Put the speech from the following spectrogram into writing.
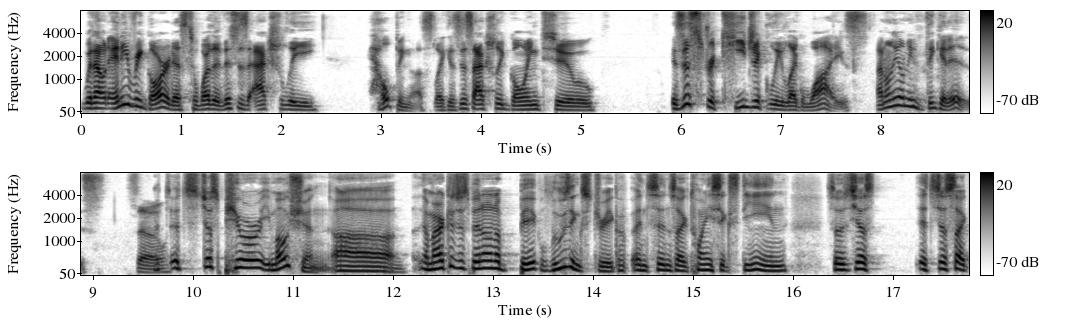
without any regard as to whether this is actually helping us. Like, is this actually going to is this strategically like wise? I don't even think it is. So It's- It's just pure emotion. Uh, America's just been on a big losing streak and since like 2016. So it's just it's just like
